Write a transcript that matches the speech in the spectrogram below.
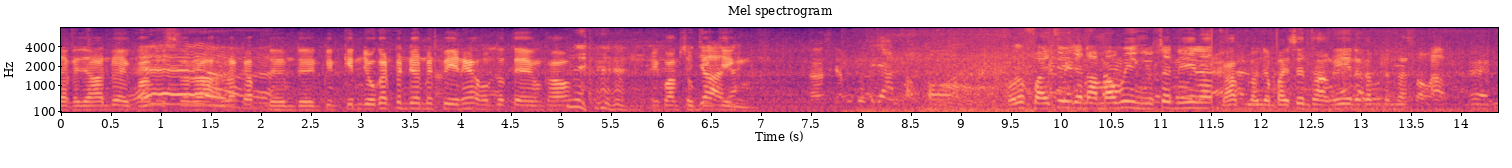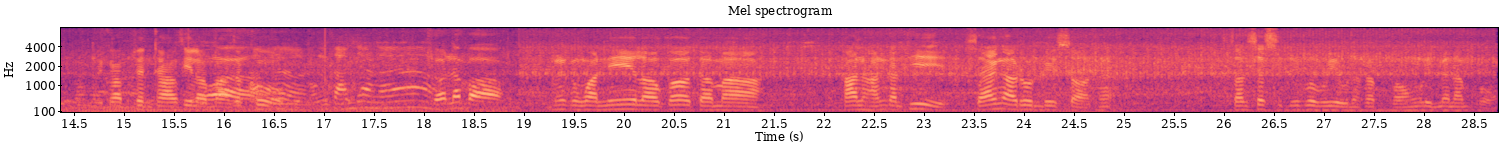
จักรยานด้วยความอิสระนะครับดื่มดื่มกินกินอยู่กันเป็นเดือนเป็นปีนะครับโฮมสเตย์ของเขา มีความสุขจริงๆ รถไฟที่จะนำมาวิ่งอยู่เส้นนี้นะครับ เราจะไปเส้นทางนี้นะครับเส้นทางนี่ครับเส้นทางที่เรามาสักครู่ของสามย่างแล้วชดแล้วบอกเมื่อกลางวันนี้เราก็จะมาทานอาหารกันที่แสงอรุณรีสอร์ทฮะ Sunset River View นะครับ ของริมแม่น้ำโขง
